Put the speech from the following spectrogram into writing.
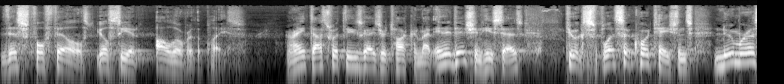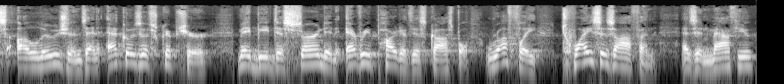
this fulfills. You'll see it all over the place. All right, that's what these guys are talking about. In addition, he says, to explicit quotations, numerous allusions and echoes of Scripture may be discerned in every part of this gospel, roughly twice as often as in Matthew,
